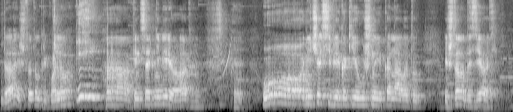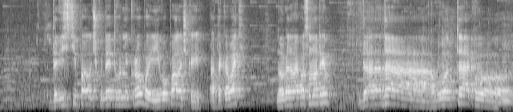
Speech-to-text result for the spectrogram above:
Да, и что там прикольного? Ха-ха, Пинцет не берет. О, ничего себе, какие ушные каналы тут. И что надо сделать? Довести палочку до этого микроба и его палочкой атаковать? Ну-ка, давай посмотрим. Да-да-да, вот так вот.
